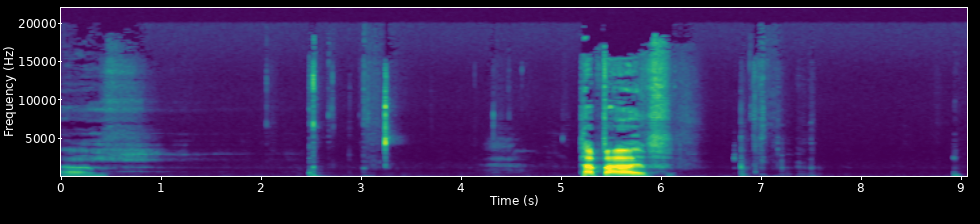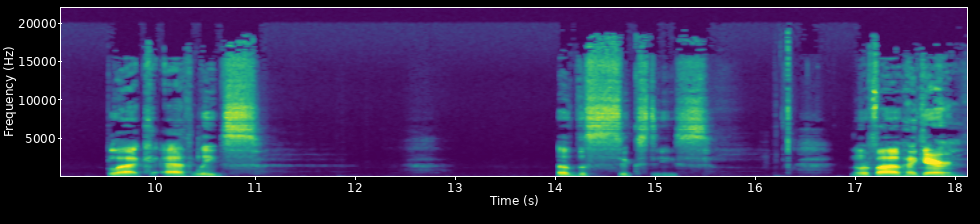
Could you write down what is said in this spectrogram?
Um, top five black athletes of the 60s. Number five, Hank Aaron,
